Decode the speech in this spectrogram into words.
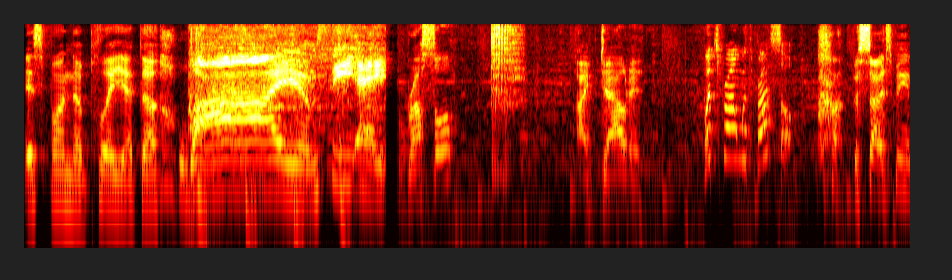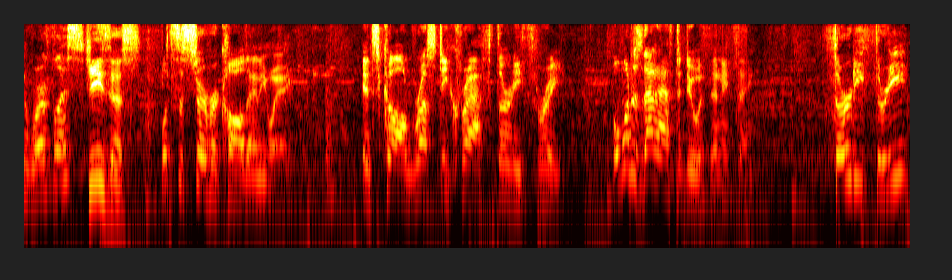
it's fun to play at the YMCA. Russell? I doubt it. What's wrong with Russell? Besides being worthless, Jesus. what's the server called anyway? It's called Rusty Craft 33. But what does that have to do with anything? 33?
